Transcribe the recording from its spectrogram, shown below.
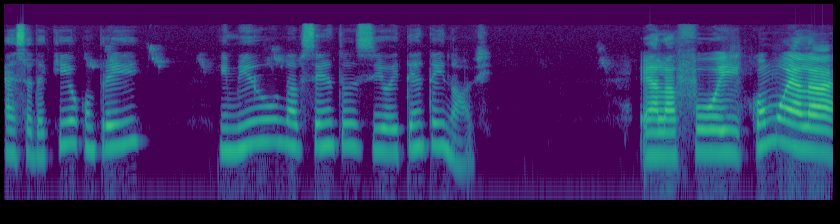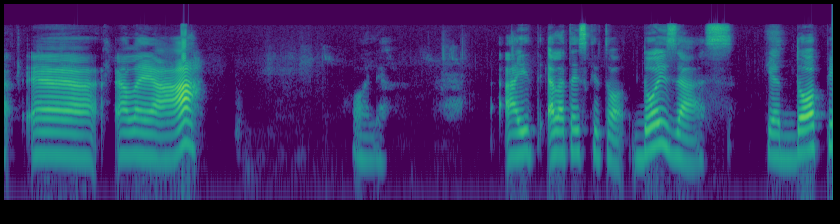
Essa daqui eu comprei em 1989. Ela foi, como ela é, ela é a A, olha, aí ela está escrito, ó, dois As, que é DOP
